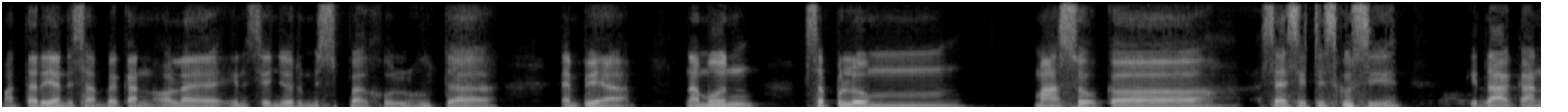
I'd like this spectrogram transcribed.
materi yang disampaikan oleh Insinyur Misbahul Huda, MBA. Namun sebelum masuk ke sesi diskusi, kita akan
